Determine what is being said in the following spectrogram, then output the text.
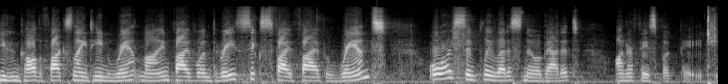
You can call the Fox 19 rant line 513-655-RANT or simply let us know about it on our Facebook page.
